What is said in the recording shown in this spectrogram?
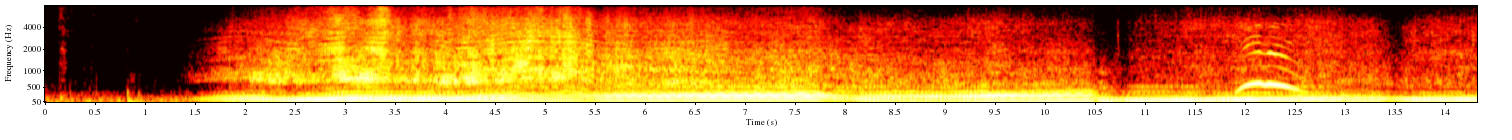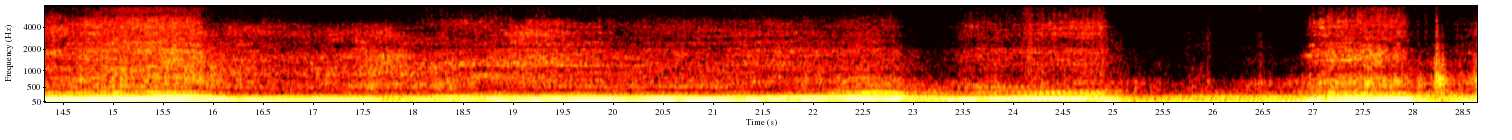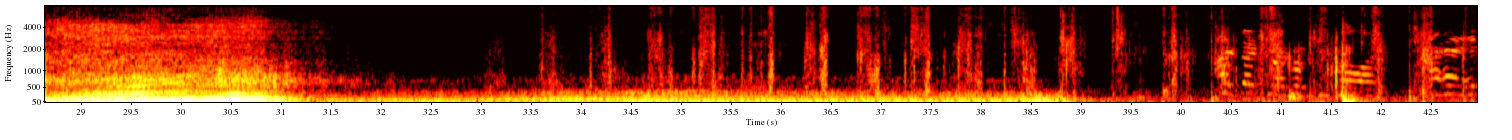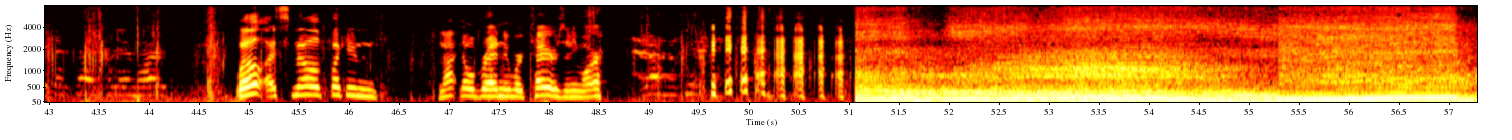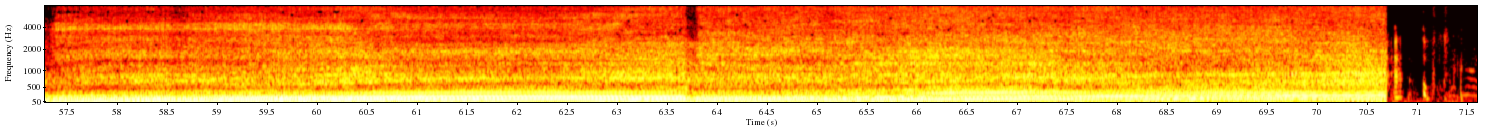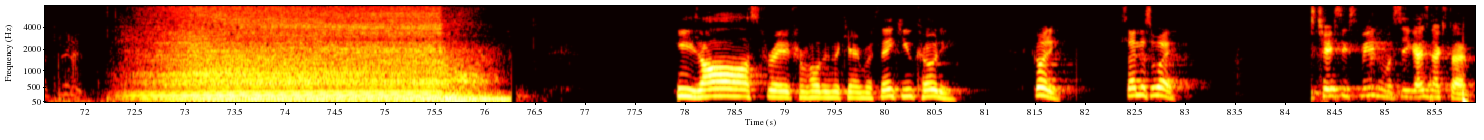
Well, I smell fucking not no brand new tires anymore. He's all sprayed from holding the camera. Thank you, Cody. Cody, send us away. It's Chasing speed, and we'll see you guys next time.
